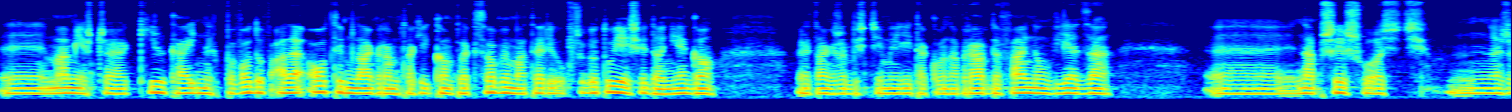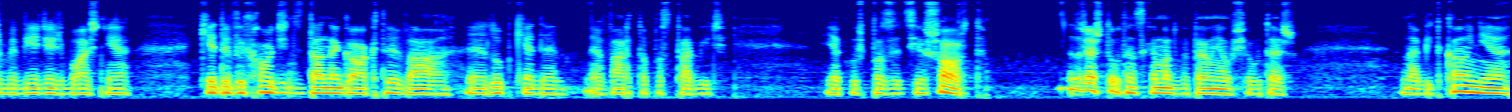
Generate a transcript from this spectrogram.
E, Mam jeszcze kilka innych powodów, ale o tym nagram taki kompleksowy materiał. Przygotuję się do niego, e, tak żebyście mieli taką naprawdę fajną wiedzę e, na przyszłość, m, żeby wiedzieć właśnie, kiedy wychodzić z danego aktywa e, lub kiedy warto postawić jakąś pozycję short. Zresztą ten schemat wypełniał się też na Bitcoinie,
